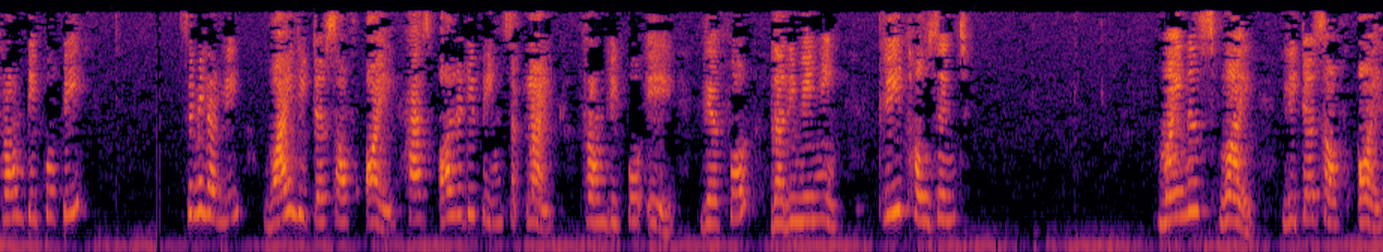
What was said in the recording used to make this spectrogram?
from depot B. Similarly, Y liters of oil has already been supplied from depot A. Therefore, the remaining 3000 minus Y liters of oil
